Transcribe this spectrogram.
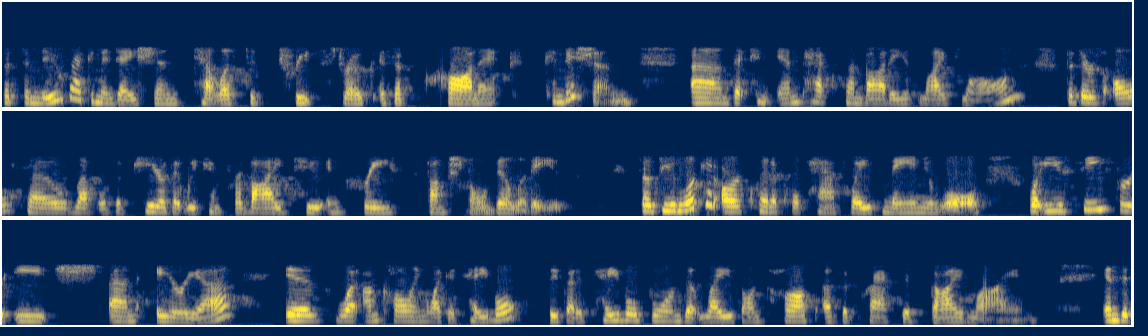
But the new recommendations tell us to treat stroke as a chronic condition um, that can impact somebody lifelong, but there's also levels of care that we can provide to increase functional abilities. So if you look at our clinical pathways manual, what you see for each um, area is what I'm calling like a table. So you've got a table form that lays on top of the practice guidelines. And the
